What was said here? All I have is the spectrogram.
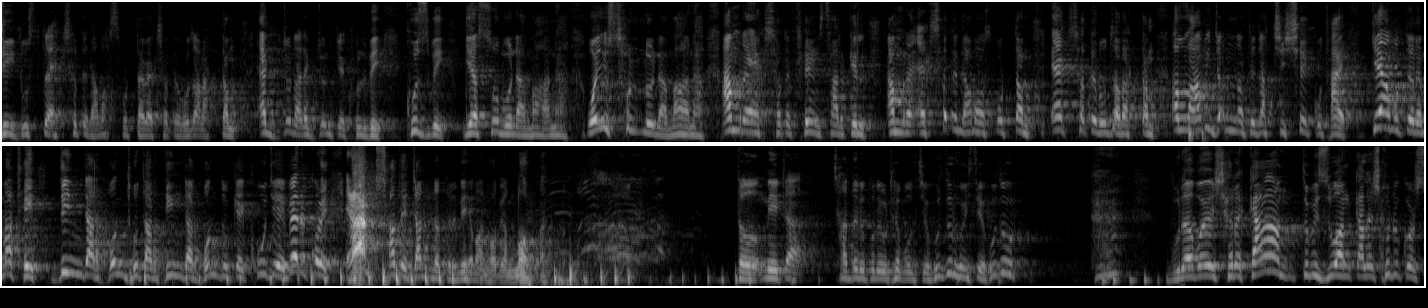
যেই দুস্থ একসাথে নামাজ পড়তাম, একসাথে রোজা রাখতাম, একজন আরেকজনকে খুলবে, খুঁজবে ইয়া না মানা ওই সল্লু না মানা, আমরা একসাথে ফ্রেন্ড সার্কেল আমরা একসাথে নামাজ পড়তাম, একসাথে রোজা রাখতাম। আল্লাহ, আমি জান্নাতে যাচ্ছি, সে কোথায়? কেয়ামতের মাঠে দিনদার বন্ধু তার দিনদার বন্ধুকে খুঁজে বের করে একসাথে জান্নাতের মেহমান হবে, আল্লাহ তো মেয়েটা ছাদের উপরে উঠে বলছে, হুজুর হইছে, হুজুর। হ্যাঁ? বুড়া বয়সের কাম তুমি জুয়ান কালে শুরু করছ,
